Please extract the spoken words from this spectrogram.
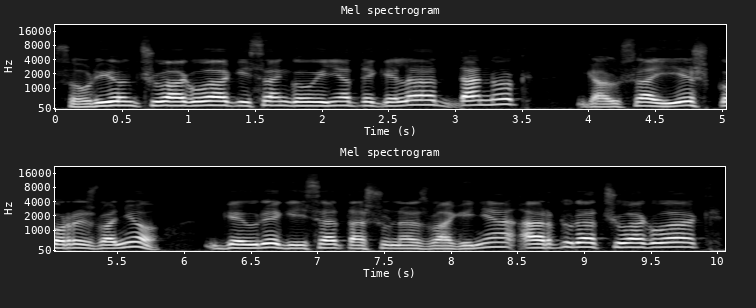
zorion txuagoak izango ginatekela danok gauza ieskorrez baino, geure gizatasunaz bagina arduratsuagoak,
